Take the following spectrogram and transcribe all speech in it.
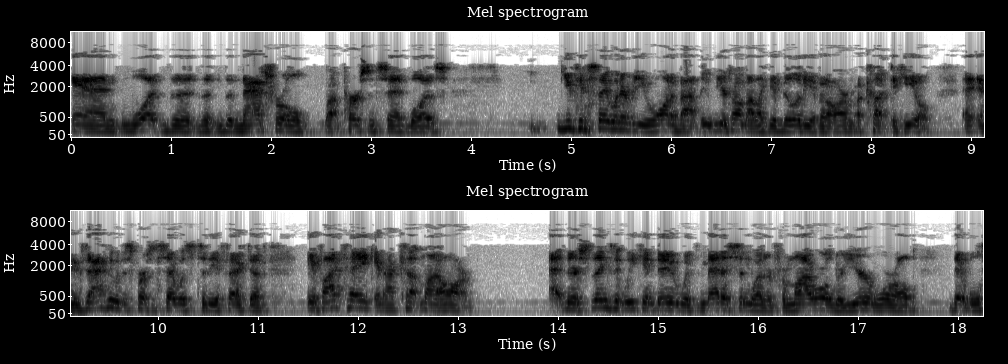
and what the the, the natural uh, person said was. You can say whatever you want about you're talking about like the ability of an arm a cut to heal, and, exactly what this person said was to the effect of if I take and I cut my arm, uh, there's things that we can do with medicine, whether from my world or your world, that will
